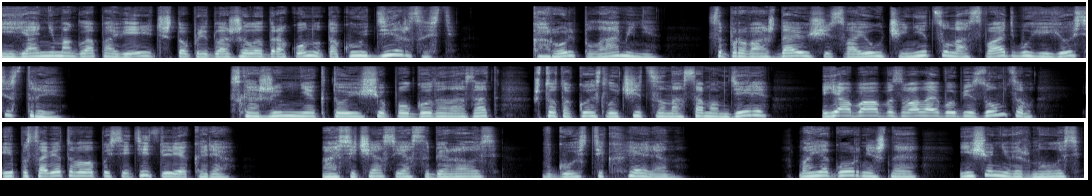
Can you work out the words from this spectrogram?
и я не могла поверить, что предложила дракону такую дерзость. Король пламени, сопровождающий свою ученицу на свадьбу ее сестры. Скажи мне, кто еще полгода назад, что такое случится на самом деле, я бы обозвала его безумцем и посоветовала посетить лекаря. А сейчас я собиралась в гости к Хелен. Моя горничная еще не вернулась,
